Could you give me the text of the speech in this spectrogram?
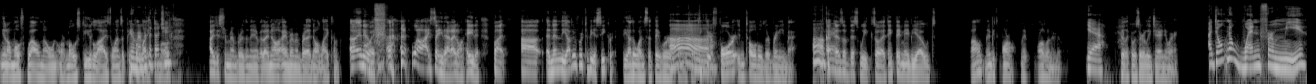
you know, most well-known or most utilized ones that You people remember like the most. I just remember the name of it. I know. I remember. I don't like them. Uh, anyway, Oh. well, I say that I don't hate it, but uh, and then the others were to be a secret. The other ones that they were going to. I think there's Oh. four in total. They're bringing back Oh, okay. as of this week. So I think they may be out. Well, maybe tomorrow. Maybe tomorrow's when they're doing it. yeah. I feel like it was early January. I don't know when for me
